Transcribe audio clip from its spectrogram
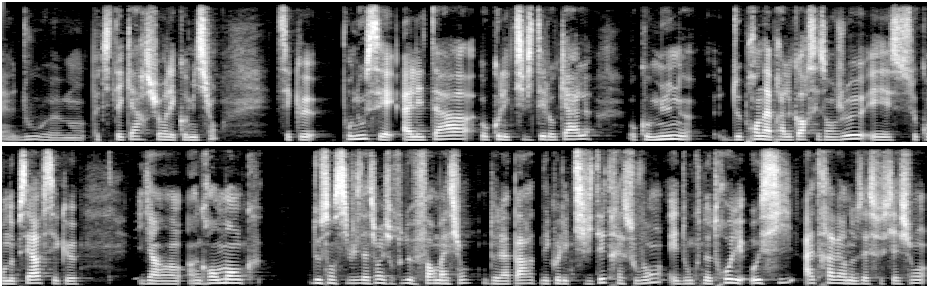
euh, d'où euh, mon petit écart sur les commissions. C'est que pour nous, c'est à l'État, aux collectivités locales, aux communes, de prendre à bras le corps ces enjeux. Et ce qu'on observe, c'est qu'il y a un, grand manque de sensibilisation et surtout de formation de la part des collectivités très souvent. Et donc notre rôle est aussi, à travers nos associations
